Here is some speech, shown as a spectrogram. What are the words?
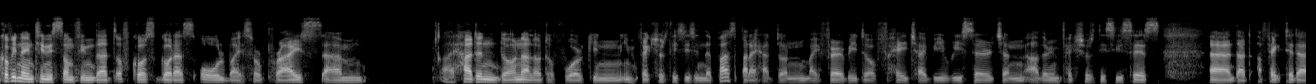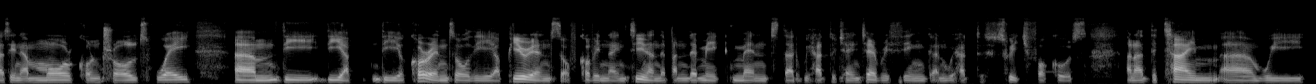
COVID 19 is something that, of course, got us all by surprise. Um, I hadn't done a lot of work in infectious disease in the past, but I had done my fair bit of HIV research and other infectious diseases uh, that affected us in a more controlled way. Um, the the uh, the occurrence or the appearance of COVID-19 and the pandemic meant that we had to change everything and we had to switch focus. And at the time, uh, we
